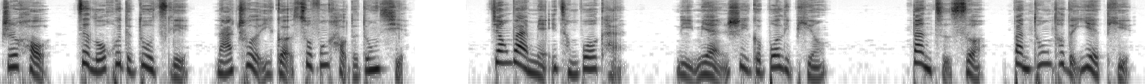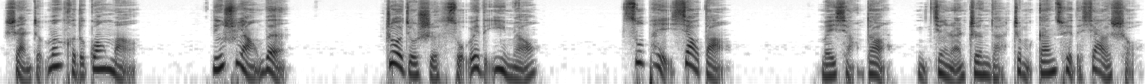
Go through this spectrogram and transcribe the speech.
之后在罗辉的肚子里拿出了一个塑封好的东西。将外面一层剥开，里面是一个玻璃瓶，淡紫色、半通透的液体闪着温和的光芒。林舒扬问：“这就是所谓的疫苗？”苏佩笑道：“没想到你竟然真的这么干脆的下了手。”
